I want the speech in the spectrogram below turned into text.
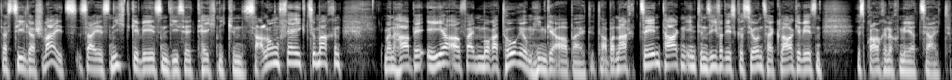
das Ziel der Schweiz sei es nicht gewesen, diese Techniken salonfähig zu machen, man habe eher auf ein Moratorium hingearbeitet. Aber nach zehn Tagen intensiver Diskussion sei klar gewesen, es brauche noch mehr Zeit.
